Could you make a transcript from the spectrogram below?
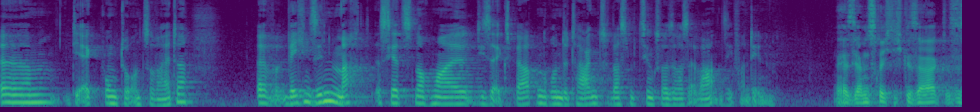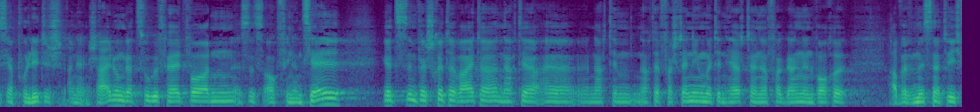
ähm, die Eckpunkte und so weiter. Äh, welchen Sinn macht es jetzt nochmal, diese Expertenrunde tagen zu lassen, beziehungsweise was erwarten Sie von denen? Sie haben es richtig gesagt. Es ist ja politisch eine Entscheidung dazu gefällt worden. Es ist auch finanziell. Jetzt sind wir Schritte weiter nach der, äh, nach dem, nach der Verständigung mit den Herstellern der vergangenen Woche. Aber wir müssen natürlich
